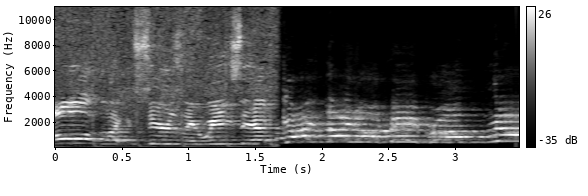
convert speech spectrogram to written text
all, like, seriously, Sam. Guys' night on me, bro! No!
